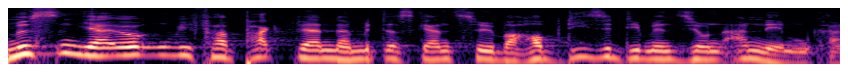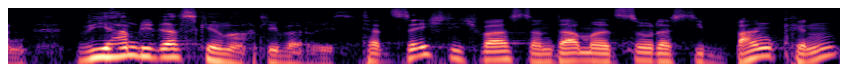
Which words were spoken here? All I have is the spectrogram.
müssen ja irgendwie verpackt werden, damit das Ganze überhaupt diese Dimension annehmen kann. Wie haben die das gemacht, lieber Dries? Tatsächlich war es dann damals so, dass die Banken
